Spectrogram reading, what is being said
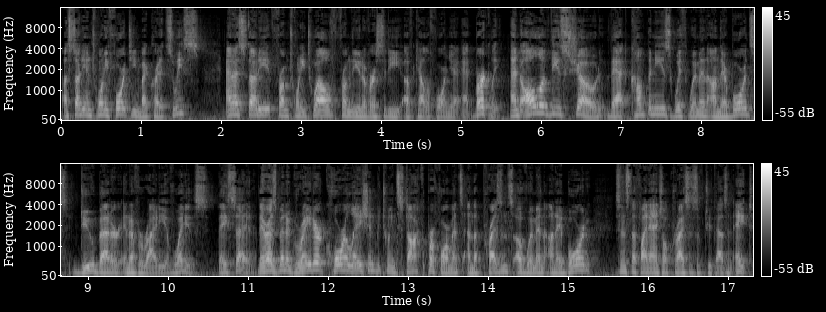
a study in 2014 by Credit Suisse, and a study from 2012 from the University of California at Berkeley. And all of these showed that companies with women on their boards do better in a variety of ways. They say there has been a greater correlation between stock performance and the presence of women on a board since the financial crisis of 2008.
